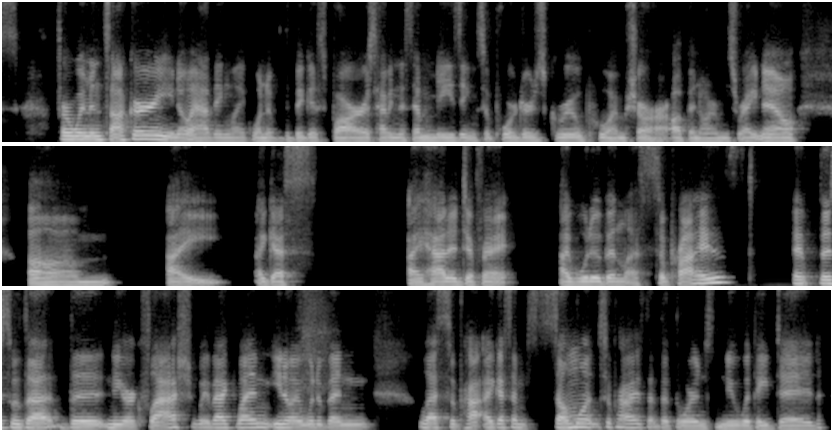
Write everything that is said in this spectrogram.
for women's soccer you know having like one of the biggest bars having this amazing supporters group who i'm sure are up in arms right now. Um i I guess I had a different, I would have been less surprised if this was at the New York Flash way back when. You know, I would have been less surprised. I guess I'm somewhat surprised that the Thorns knew what they did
